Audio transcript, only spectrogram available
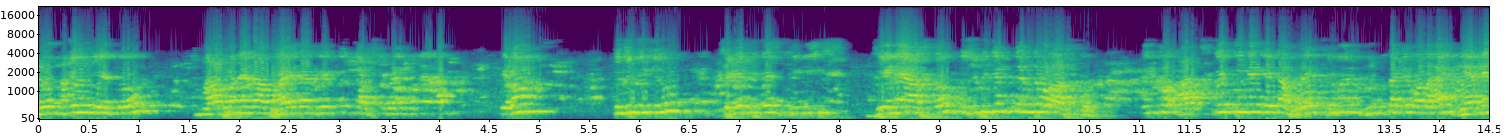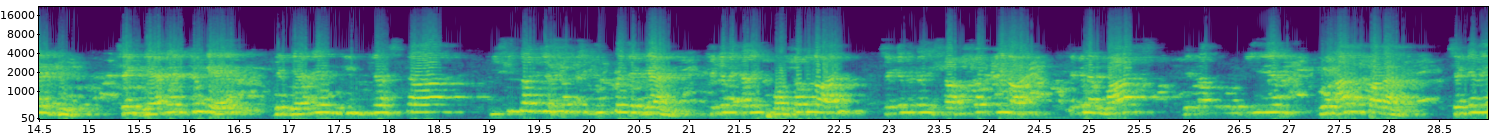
লোকজন যেত মা বোনেরা ভাইয়েরা যেত চাষি ভাই বোনেরা এবং কিছু কিছু সেখান থেকে জিনিস জেনে আসতো কৃষি বিজ্ঞান কেন্দ্র আসতো। কিন্তু আজকের দিনে যেটা হয়েছে মানে যুগটাকে বলা হয় জ্ঞানের যুগ। সেই জ্ঞানের যুগে যে জ্ঞানের নির্যাসটা কৃষিকার্যের সাথে যুক্ত যে জ্ঞান, সেখানে খালি ফসল নয়, সেখানে খালি শাকসবজি নয়, সেখানে মাছ, যেটা প্রোটিনের প্রধান উপাদান, সেখানে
